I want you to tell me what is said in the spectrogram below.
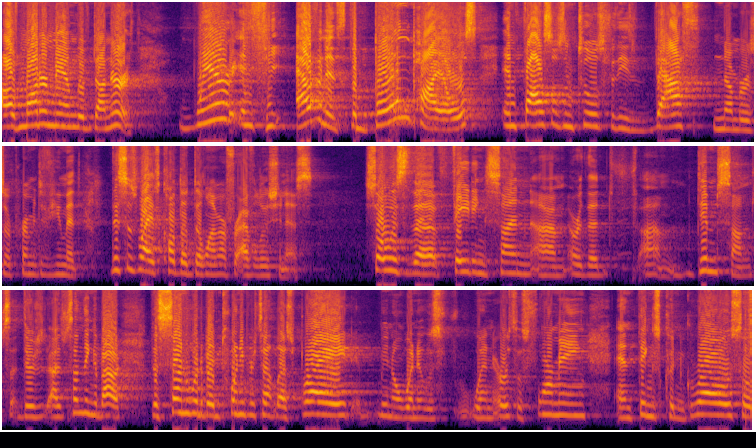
of modern man lived on Earth. Where is the evidence, the bone piles in fossils and tools for these vast numbers of primitive humans? This is why it's called the dilemma for evolutionists. So is the fading sun um, or the um, dim sun. So there's uh, something about the sun would have been 20% less bright, you know, when it was when Earth was forming and things couldn't grow. So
